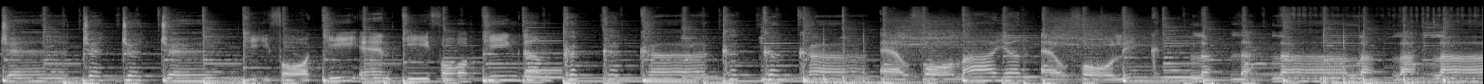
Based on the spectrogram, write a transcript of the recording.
J, J, J, J. Key for key and key for kingdom. K, K, K, K, K, K. L for lion, L for lick. La, la, la, la, la, la.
